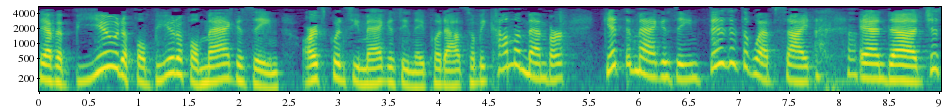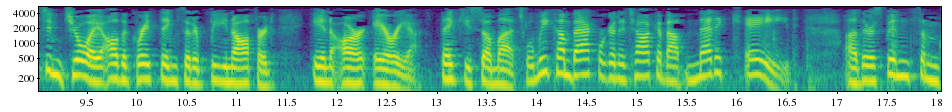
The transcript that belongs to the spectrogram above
They have a beautiful, beautiful magazine, Arts Quincy magazine they put out. So become a member, get the magazine, visit the website, and uh, just enjoy all the great things that are being offered in our area. Thank you so much. When we come back, we're going to talk about Medicaid. Uh, there's been some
